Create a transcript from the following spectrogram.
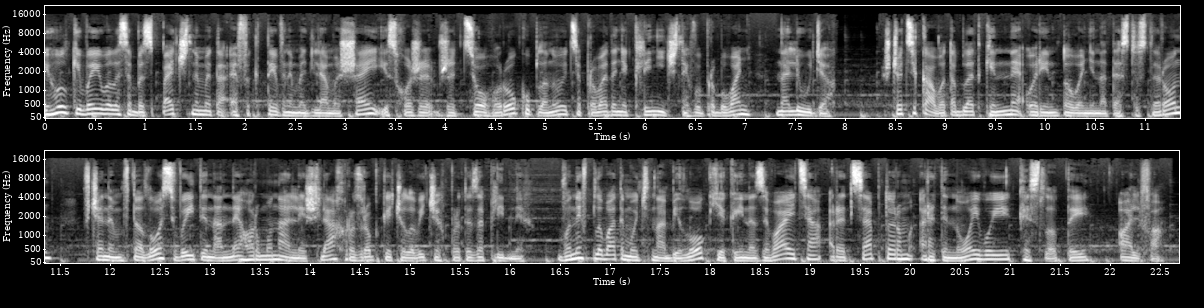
Пігулки виявилися безпечними та ефективними для мишей, і, схоже, вже цього року планується проведення клінічних випробувань на людях. Що цікаво, таблетки не орієнтовані на тестостерон, вченим вдалося вийти на негормональний шлях розробки чоловічих протизаплідних. Вони впливатимуть на білок, який називається рецептором ретиноєвої кислоти альфа.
